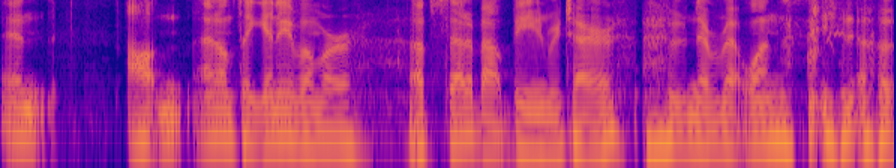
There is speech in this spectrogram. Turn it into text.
and I'll, I don't think any of them are upset about being retired. I've never met one, you know,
